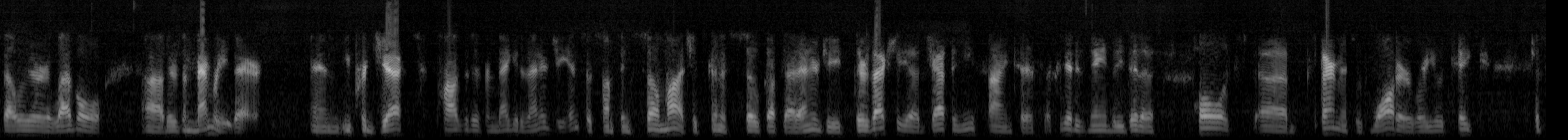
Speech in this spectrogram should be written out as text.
cellular level, uh, there's a memory there, and you project positive or negative energy into something so much, it's going to soak up that energy. There's actually a Japanese scientist, I forget his name, but he did a whole uh, experiment with water where you would take just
